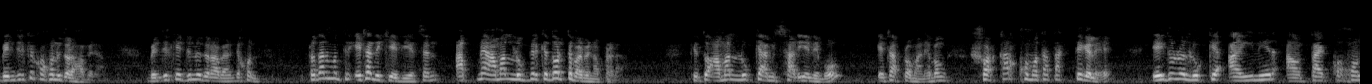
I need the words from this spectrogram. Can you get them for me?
বেঞ্জিরকে কখনোই ধরা হবে না। বেঞ্জিরকে এই জন্য ধরা হবে না। দেখুন, প্রধানমন্ত্রী এটা দেখিয়ে দিয়েছেন, আপনি আমার লোকদেরকে ধরতে পারবেন আপনারা। কিন্তু আমার লোককে আমি ছাড়িয়ে নেব, এটা প্রমাণ। এবং সরকার ক্ষমতা থাকতে গেলে এই ধরনের লোককে আইনের আওতায় কখন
